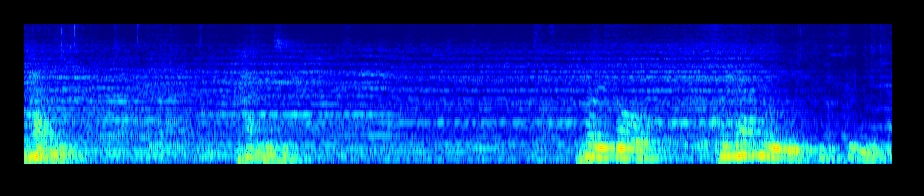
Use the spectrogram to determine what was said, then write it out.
자리, 가리, 별도 고향이 있습니다.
